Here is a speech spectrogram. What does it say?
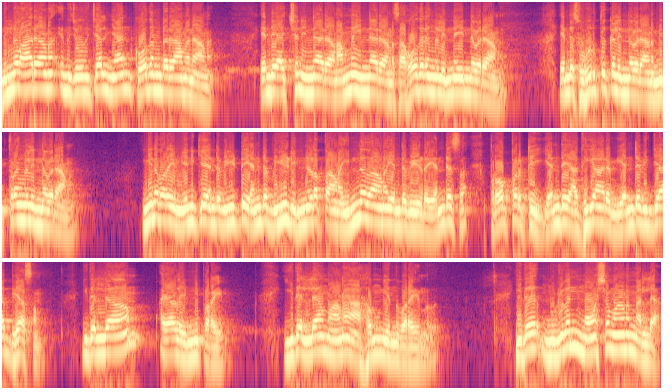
നിങ്ങൾ ആരാണ് എന്ന് ചോദിച്ചാൽ ഞാൻ കോദണ്ഡരാമനാണ് എന്റെ അച്ഛൻ ഇന്നാരാണ് അമ്മ ഇന്നാരാണ് സഹോദരങ്ങൾ ഇന്ന ഇന്നവരാണ്. എന്റെ സുഹൃത്തുക്കൾ ഇന്നവരാണ് മിത്രങ്ങൾ ഇന്നവരാണ്. ഇങ്ങനെ പറയും എനിക്ക് എന്റെ വീട്ട് എന്റെ വീട് ഇന്നിടത്താണ് ഇന്നതാണ് എന്റെ വീട് എന്റെ പ്രോപ്പർട്ടി എന്റെ അധികാരം എന്റെ വിദ്യാഭ്യാസം. ഇതെല്ലാം അയാൾ എണ്ണി പറയും. ഇതെല്ലാമാണ് അഹം എന്ന് പറയുന്നത്. ഇത് മുഴുവൻ മോശമാണെന്നല്ല.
